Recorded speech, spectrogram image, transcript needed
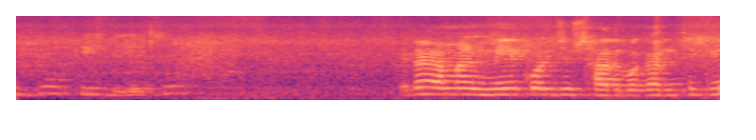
এটা কি দিয়েছে? এটা আমার মেয়ে করেছে সাত বাগান থেকে।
